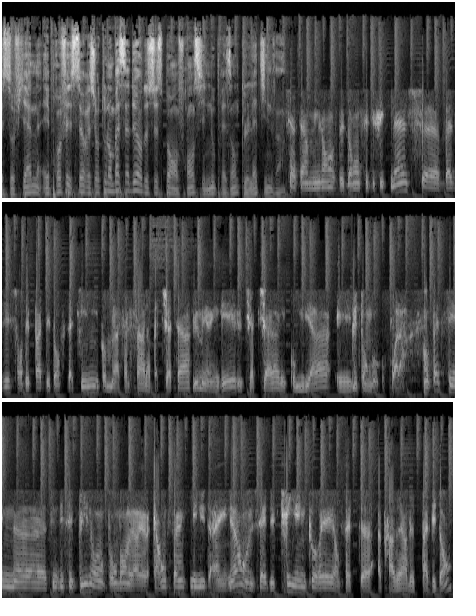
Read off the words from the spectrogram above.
Sofiane est professeur et surtout l'ambassadeur de ce sport en France. Il nous présente le Latinva. C'est un mélange de danse et de fitness euh, basé sur des pas des danses latines comme la salsa, la bachata, le merengue, le cha-cha, le cumbia et le tango. Voilà. En fait, c'est une, euh, c'est une discipline où pendant les 45 minutes à une heure, on essaie de créer une choré en fait euh, à travers le pas des danses,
